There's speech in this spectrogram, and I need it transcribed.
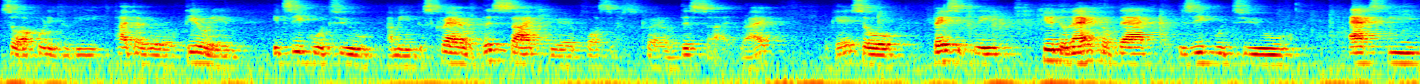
so according to the Pythagorean theorem, it's equal to, I mean, the square of this side here plus the square of this side, right? Okay, so basically here the length of that is equal to xb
